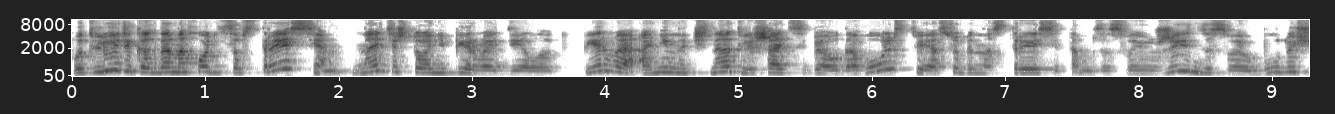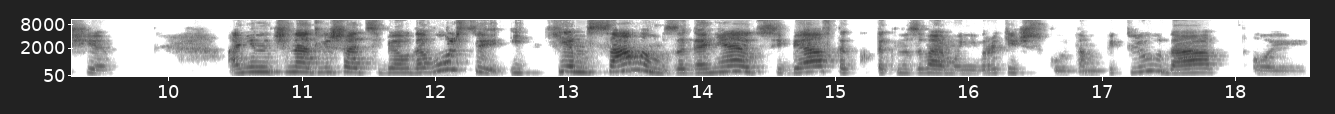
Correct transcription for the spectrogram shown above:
Вот люди, когда находятся в стрессе, знаете, что они первое делают? Первое, они начинают лишать себя удовольствия, особенно в стрессе там, за свою жизнь, за свое будущее. Они начинают лишать себя удовольствия и тем самым загоняют себя в так, так называемую невротическую там, петлю, да, ой,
